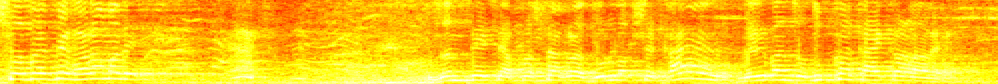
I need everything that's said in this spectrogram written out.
स्वतःच्या घरामध्ये. जनतेच्या प्रश्नाकडे दुर्लक्ष काय गरिबांचं दुःख काय करणार आहे?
